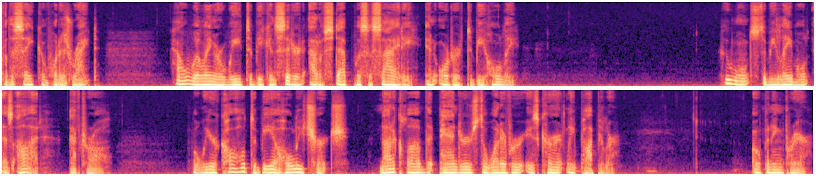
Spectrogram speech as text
for the sake of what is right. How willing are we to be considered out of step with society in order to be holy? Who wants to be labeled as odd, after all? But we are called to be a holy church, not a club that panders to whatever is currently popular. Opening prayer.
